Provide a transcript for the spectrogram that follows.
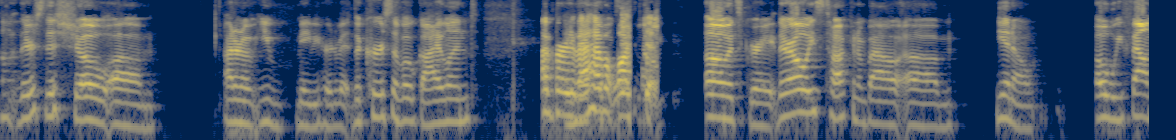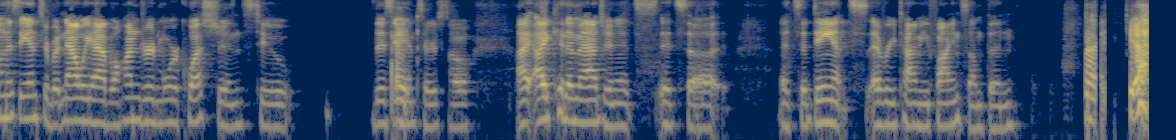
I love, there's this show. Um, I don't know, you maybe heard of it, The Curse of Oak Island. I've heard of it. I haven't watched it. Oh, it's great. They're always talking about, um, you know, oh, we found this answer, but now we have a hundred more questions to this answer. So, I, I can imagine it's it's a it's a dance every time you find something. Right. Yeah.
